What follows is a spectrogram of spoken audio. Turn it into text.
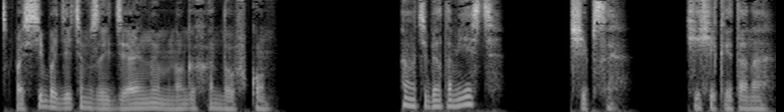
Спасибо детям за идеальную многоходовку. «А у тебя там есть чипсы?» — хихикает она.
